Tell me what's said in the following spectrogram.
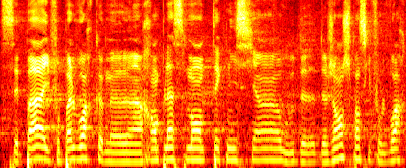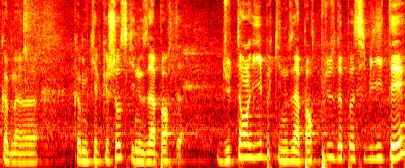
C'est pas, il faut pas le voir comme euh, un remplacement de technicien ou de, de gens. Je pense qu'il faut le voir comme, euh, comme quelque chose qui nous apporte du temps libre, qui nous apporte plus de possibilités.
